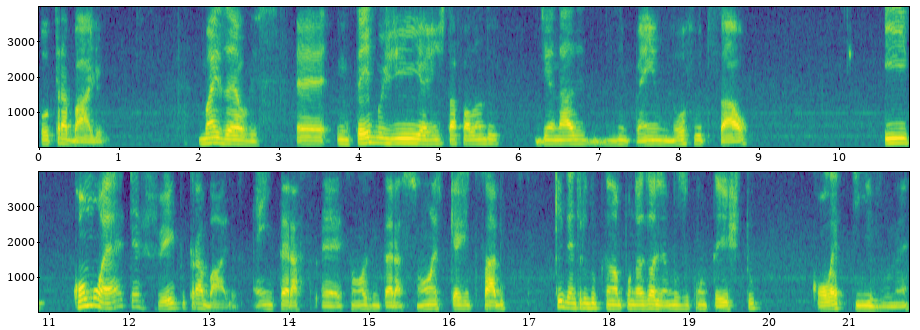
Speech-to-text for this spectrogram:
o trabalho. Mas, Elvis, é, em termos de. A gente está falando de análise de desempenho no futsal. E como é que é feito o trabalho? É intera é, são as interações, porque a gente sabe que dentro do campo nós olhamos o contexto coletivo, né?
